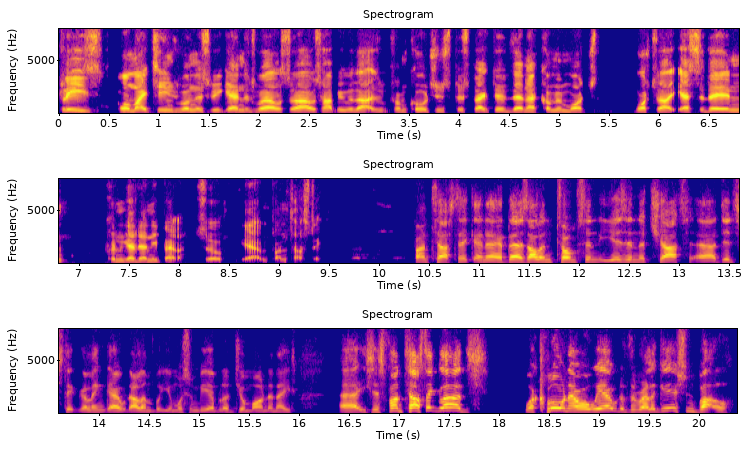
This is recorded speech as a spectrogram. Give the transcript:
please, all my teams won this weekend as well, so I was happy with that from coaching's perspective. Then I come and watch watch that yesterday and couldn't get any better. So yeah, I'm fantastic. Fantastic. And uh, there's Alan Thompson. He is in the chat. Uh, I did stick the link out, Alan, but you mustn't be able to jump on tonight. Uh, he says, Fantastic, lads. We're clawing our way out of the relegation battle.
